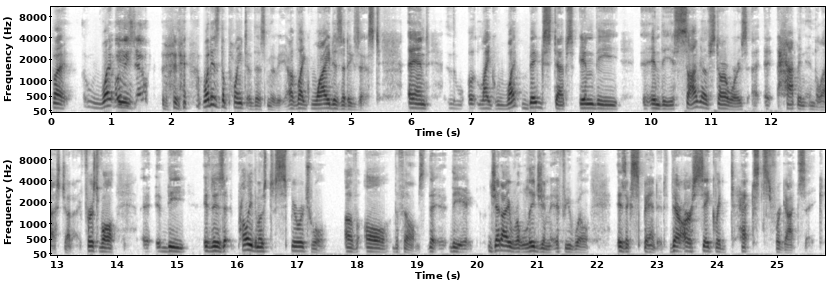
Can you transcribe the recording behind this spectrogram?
But what Movies is do. what is the point of this movie? Of like, why does it exist? And like, what big steps in the in the saga of Star Wars uh, uh, happen in the Last Jedi? First of all, uh, the it is probably the most spiritual of all the films. The the Jedi religion, if you will, is expanded. There are sacred texts, for God's sake.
